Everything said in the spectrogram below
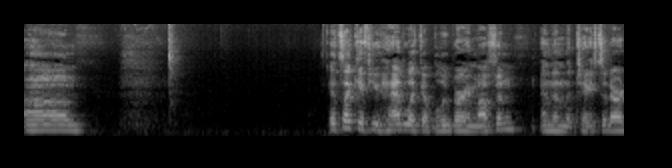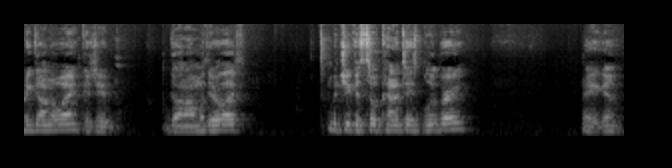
Um, it's like if you had like a blueberry muffin and then the taste had already gone away because you'd gone on with your life, but you could still kind of taste blueberry. There you go.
